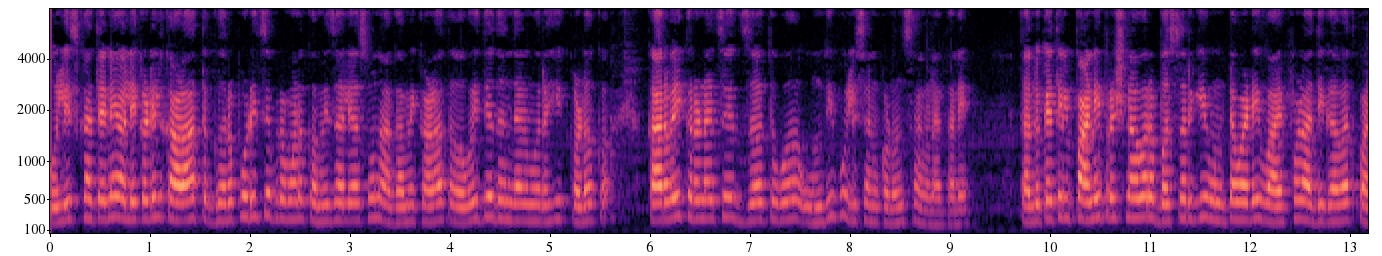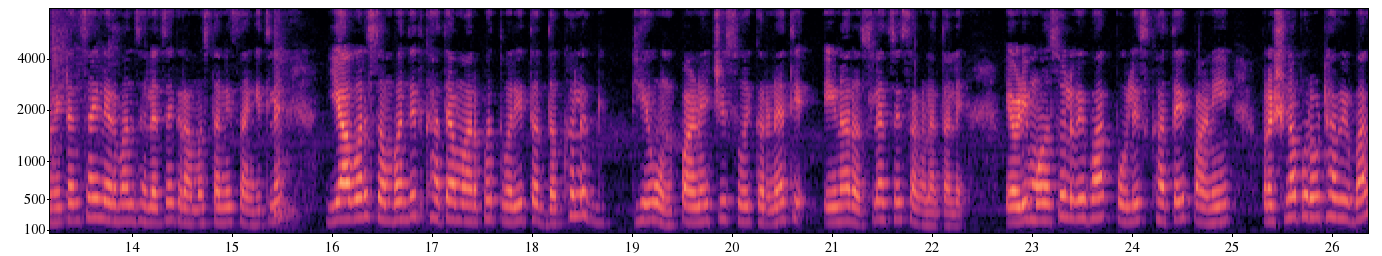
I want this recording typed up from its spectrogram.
पोलीस खात्याने अलीकडील काळात घरफोडीचे प्रमाण कमी झाले असून आगामी काळात अवैध धंद्यांवरही कडक कारवाई करण्याचे जत व उमदी पोलिसांकडून सांगण्यात आले. तालुक्यातील पाणी प्रश्नावर बसरगी उंटवाडी वायफळ आदी गावात पाणीटंचाई निर्माण झाल्याचे ग्रामस्थांनी सांगितले. यावर संबंधित खात्यामार्फत त्वरित दखल घेऊन पाण्याची सोय करण्यात येणार असल्याचे सांगण्यात आले. यावेळी महसूल विभाग पोलीस खाते पाणी प्रश्न पुरवठा विभाग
